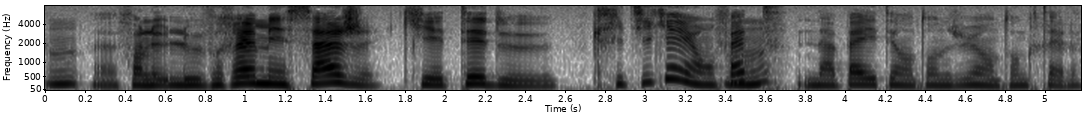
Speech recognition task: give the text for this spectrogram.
Mm. enfin le, le vrai message qui était de critiquer en fait Mhm. n'a pas été entendu en tant que tel.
